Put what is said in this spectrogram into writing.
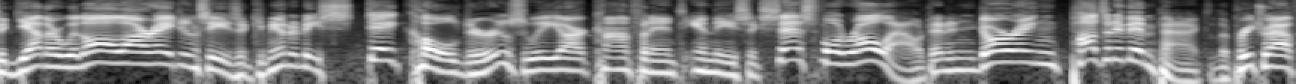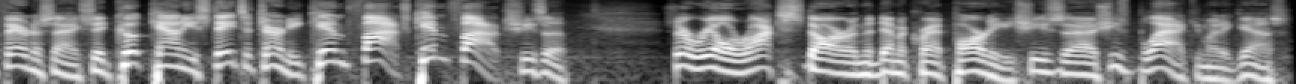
Together with all our agencies and community stakeholders, we are confident in the successful rollout and enduring positive impact of the Pretrial Fairness Act, said Cook County State's Attorney Kim Foxx. Kim Foxx, she's a, she's a real rock star in the Democrat Party. She's, uh, she's black, you might have guessed.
